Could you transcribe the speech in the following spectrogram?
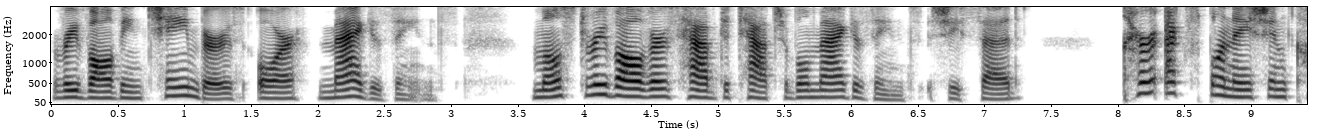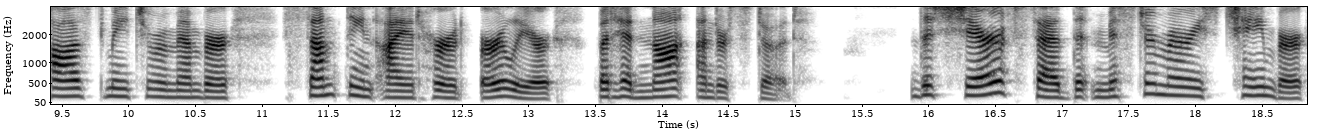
revolving chambers or magazines. Most revolvers have detachable magazines, she said. Her explanation caused me to remember something I had heard earlier but had not understood. The sheriff said that Mr. Murray's chamber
